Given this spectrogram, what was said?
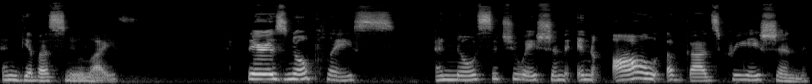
and give us new life. There is no place and no situation in all of God's creation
